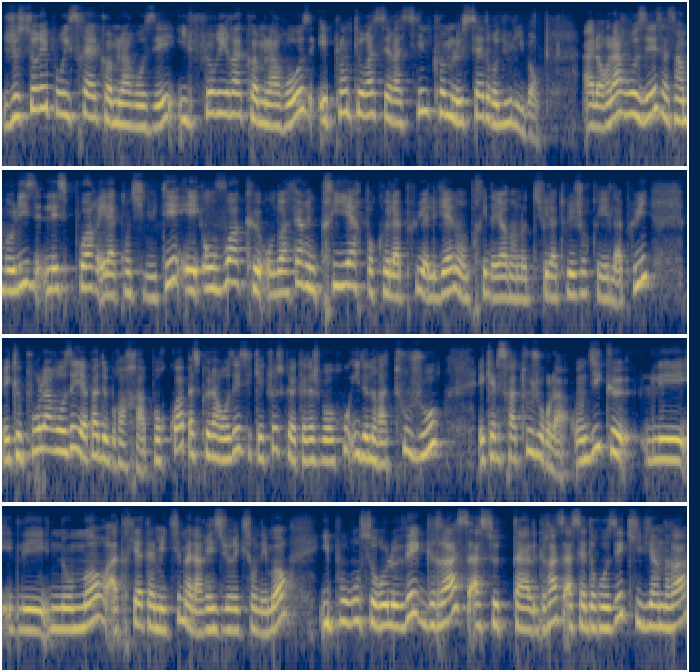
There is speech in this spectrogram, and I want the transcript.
Je serai pour Israël comme la rosée, il fleurira comme la rose et plantera ses racines comme le cèdre du Liban. Alors la rosée, ça symbolise l'espoir et la continuité. Et on voit qu'on doit faire une prière pour que la pluie, elle vienne. On prie d'ailleurs dans notre tuile tous les jours qu'il y ait de la pluie. Mais que pour la rosée, il n'y a pas de bracha. Pourquoi? Parce que la rosée, c'est quelque chose que la Kadosh Baruch il donnera toujours et qu'elle sera toujours là. On dit que les, les, nos morts, à Triatamitim, à la résurrection des morts, ils pourront se relever grâce à ce tal, grâce à cette rosée qui viendra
